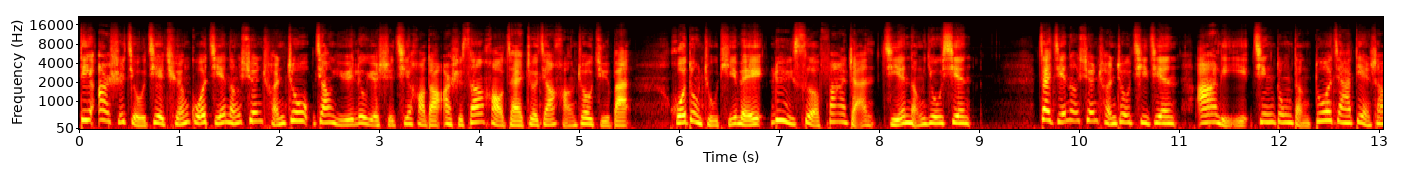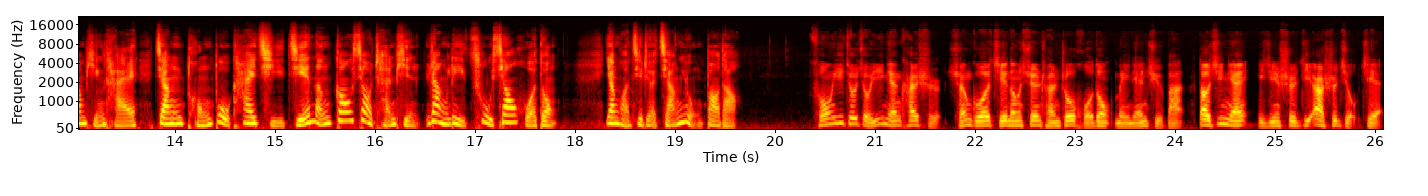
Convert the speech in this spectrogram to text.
第二十九届全国节能宣传周将于六月十七号到二十三号在浙江杭州举办，活动主题为“绿色发展，节能优先”。在节能宣传周期间，阿里、京东等多家电商平台将同步开启节能高效产品让利促销活动。央广记者蒋勇报道。从一九九一年开始，全国节能宣传周活动每年举办，到今年已经是第二十九届。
